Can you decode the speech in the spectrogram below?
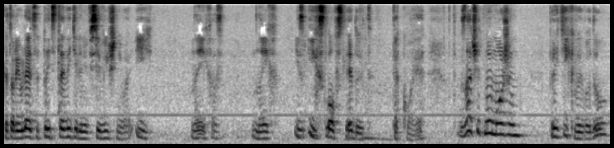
которые являются представителями Всевышнего, и на их, на их, из их слов следует такое, значит, мы можем прийти к выводу,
